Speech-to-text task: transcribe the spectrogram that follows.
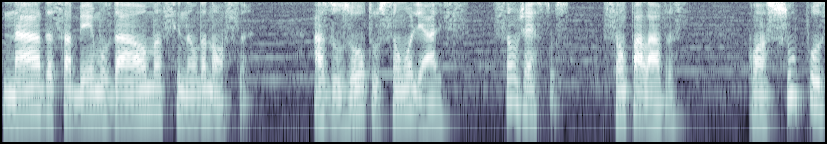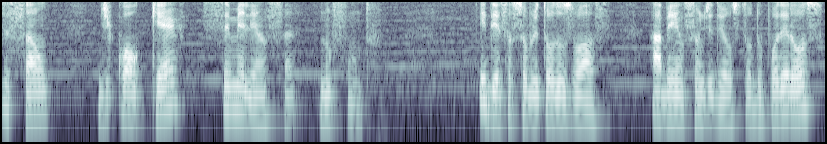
Nada sabemos da alma senão da nossa. As dos outros são olhares, são gestos, são palavras, com a suposição de qualquer semelhança no fundo. E desça sobre todos vós a bênção de Deus Todo-Poderoso,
